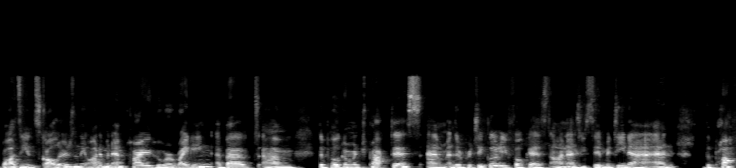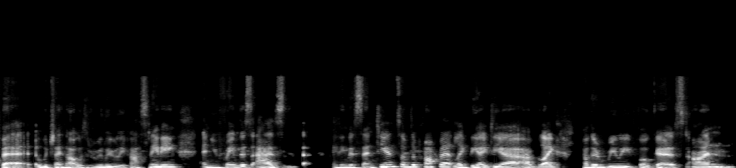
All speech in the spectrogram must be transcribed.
Bosnian scholars in the Ottoman Empire who are writing about um, the pilgrimage practice. Um, and they're particularly focused on, as you say, Medina and the Prophet, which I thought was really, really fascinating. And you frame this as I think the sentience of the prophet, like the idea of like how they're really focused on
